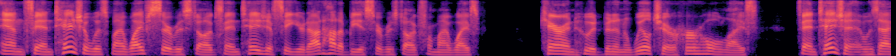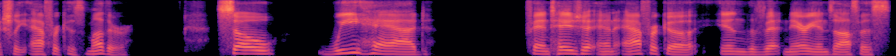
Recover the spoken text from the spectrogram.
and Fantasia was my wife's service dog. Fantasia figured out how to be a service dog for my wife, Karen, who had been in a wheelchair her whole life. Fantasia was actually Africa's mother. So we had Fantasia and Africa in the veterinarian's office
